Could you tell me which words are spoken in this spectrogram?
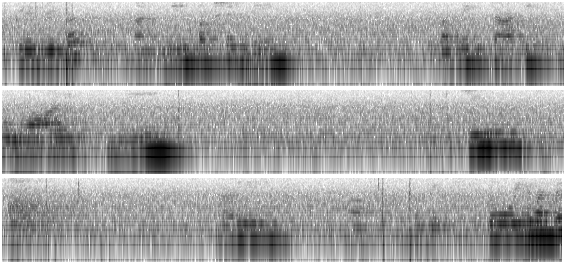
scale braces and main function main public static void main string so இது வந்து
